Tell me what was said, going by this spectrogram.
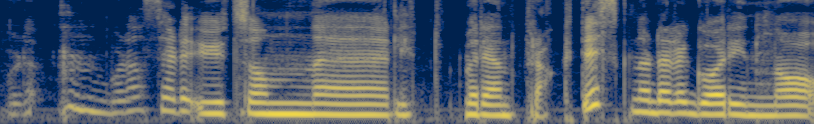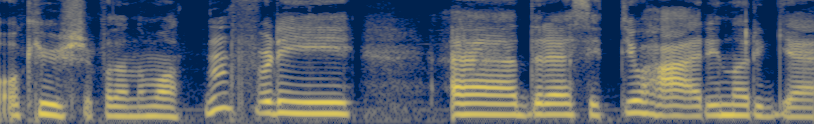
Hvordan, ser det ut sånn eh, litt rent praktisk når dere går inn og, og kurser på denne måten? Fordi eh, dere sitter jo her i Norge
